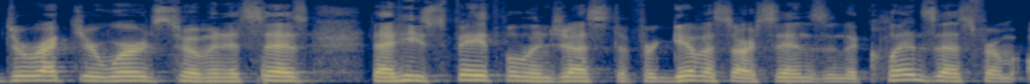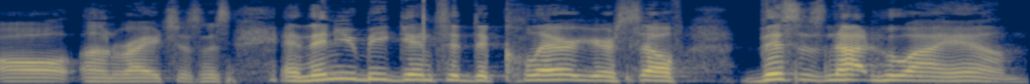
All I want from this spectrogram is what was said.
direct your words to him, and it says that he's faithful and just to forgive us our sins and to cleanse us from all unrighteousness. And then you begin to declare yourself, This is not who I am.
